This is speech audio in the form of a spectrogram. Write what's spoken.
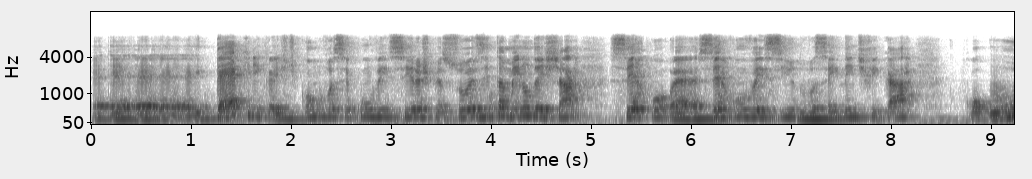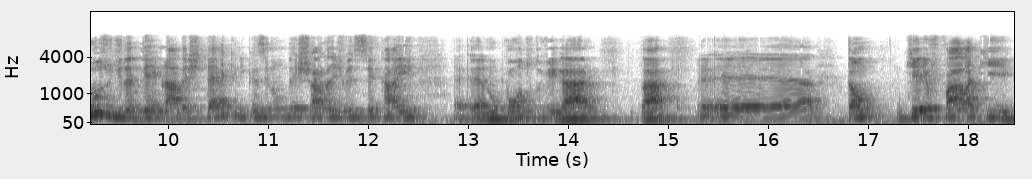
é é, é, é, e técnicas de como você convencer as pessoas e também não deixar ser, é, ser convencido, você identificar o uso de determinadas técnicas e não deixar, às vezes, você cair no conto do vigário, tá? Então, o que ele fala aqui,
